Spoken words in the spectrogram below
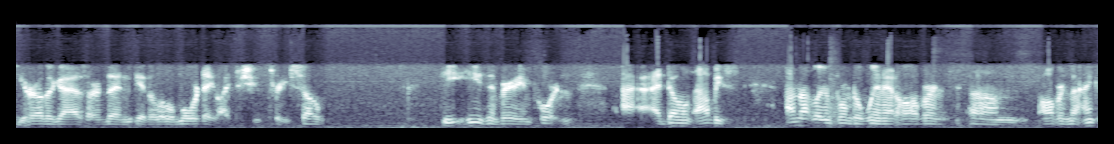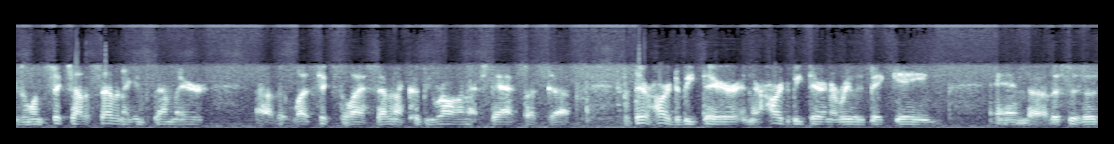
your other guys are then get a little more daylight to shoot threes. So he he's very important. I, I don't. I'll be. I'm not looking for him to win at Auburn. Um, Auburn, I think, has won six out of seven against them. There, uh, the last six of the last seven. I could be wrong on that stat, but uh, but they're hard to beat there, and they're hard to beat there in a really big game. And uh, this is a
